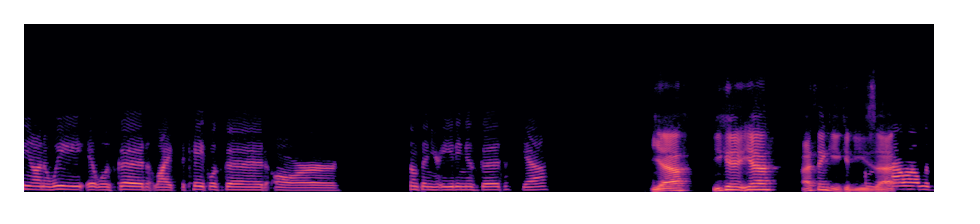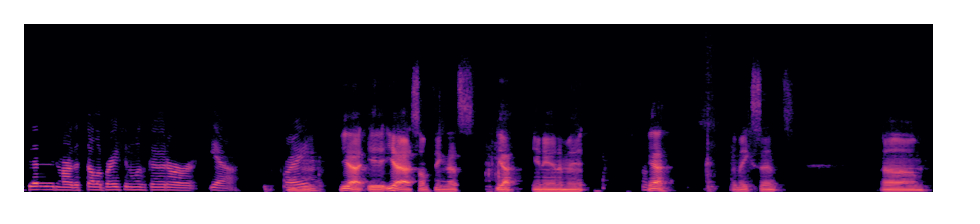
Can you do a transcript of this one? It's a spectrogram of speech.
Tianui, it was good, like the cake was good, or something you're eating is good. Yeah. Yeah, you could. Yeah, I think you could use that. powwow was good, or the celebration was good, or yeah. Right. Mhm. Yeah, it, yeah, something that's yeah inanimate. Okay. Yeah, that makes sense. Um,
